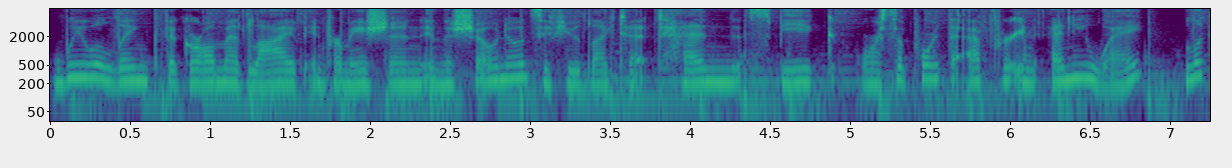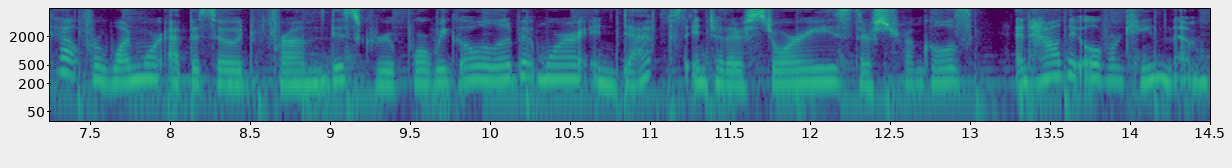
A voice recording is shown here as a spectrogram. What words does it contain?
We will link the Girl Med Live information in the show notes if you'd like to attend, speak, or support the effort in any way. Look out for one more episode from this group where we go a little bit more in depth into their stories, their struggles, and how they overcame them.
